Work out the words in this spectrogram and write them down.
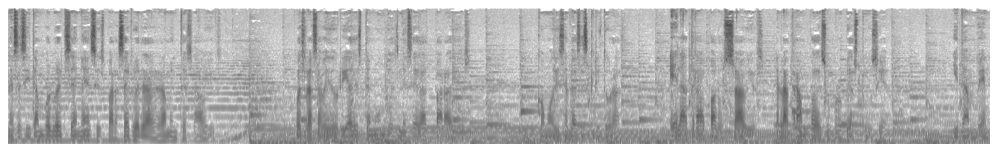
Necesitan volverse necios para ser verdaderamente sabios, pues la sabiduría de este mundo es necedad para Dios. Como dicen las escrituras, Él atrapa a los sabios en la trampa de su propia astucia. Y también,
